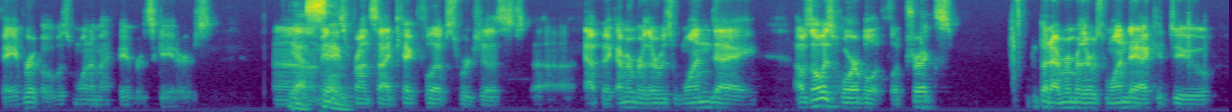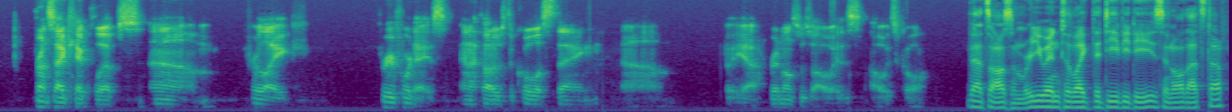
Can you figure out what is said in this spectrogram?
favorite, but was one of my favorite skaters. Um, yeah, same. I mean, his frontside kick flips were just uh, epic. I remember there was one day I was always horrible at flip tricks, but I remember there was one day I could do frontside kick flips um, for like three or four days, and I thought it was the coolest thing. Um, but yeah, Reynolds was always always cool. That's awesome. Were you into like the DVDs and all that stuff?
